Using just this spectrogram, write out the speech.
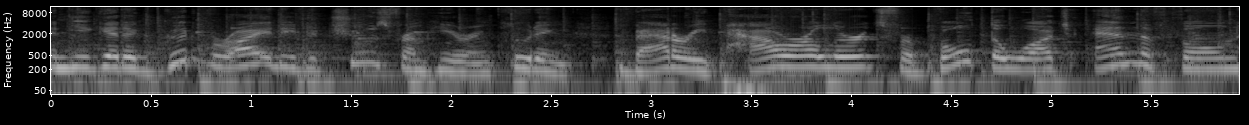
And you get a good variety to choose from here, including battery power alerts for both the watch and the phone,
